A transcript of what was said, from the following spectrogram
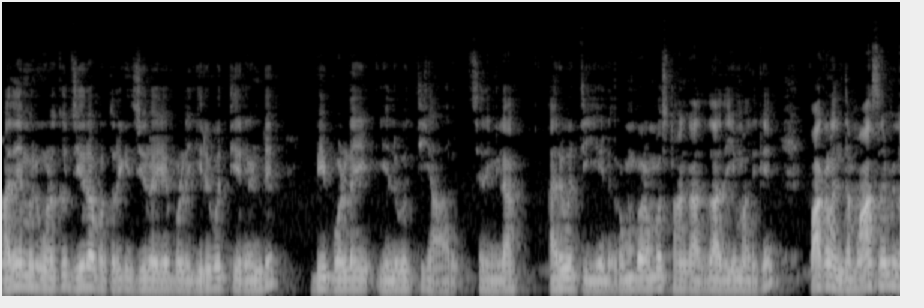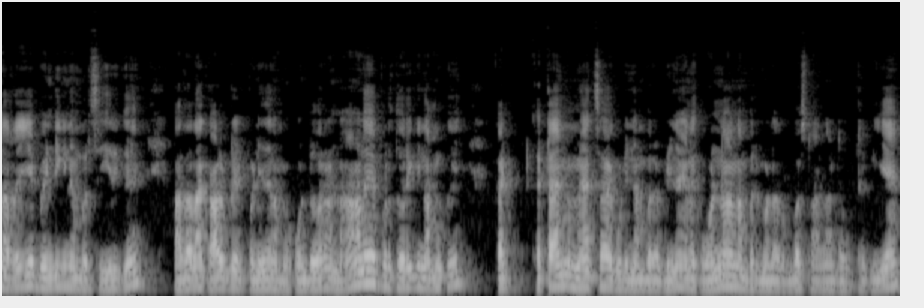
அதே மாதிரி உங்களுக்கு ஜீரோ பொறுத்த வரைக்கும் ஜீரோ ஏ போர்டில் இருபத்தி ரெண்டு பி போர்டில் எழுபத்தி ஆறு சரிங்களா அறுபத்தி ஏழு. ரொம்ப ரொம்ப ஸ்ட்ராங்காக அதுதான் அதிகமாக இருக்குது பார்க்கலாம் இந்த மாதமே நிறைய பெண்டிங் நம்பர்ஸ் இருக்குது அதெல்லாம் கால்குலேட் பண்ணி தான் நம்ம கொண்டு வரோம். நாளைய பொறுத்த வரைக்கும் நமக்கு கட் கட்டாயமாக மேட்ச் ஆகக்கூடிய நம்பர் அப்படின்னா எனக்கு ஒன்றாம் நம்பர் மேலே ரொம்ப ஸ்ட்ராங்காக டவுட் இருக்குது ஏன்?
